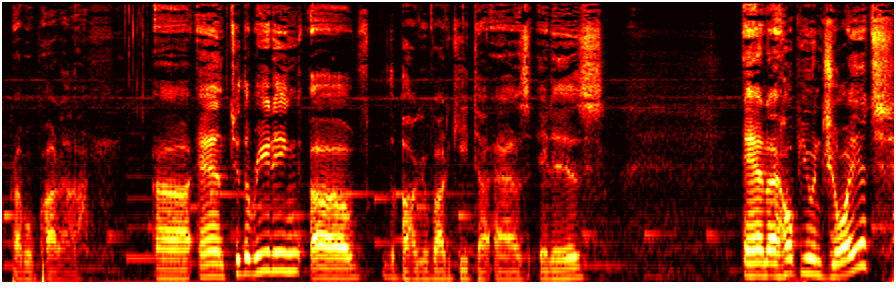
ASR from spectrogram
Prabhupada uh, and to the reading of the Bhagavad Gita as it is. And I hope you enjoy it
